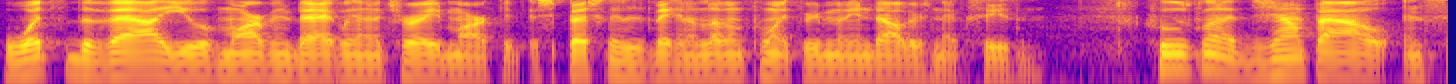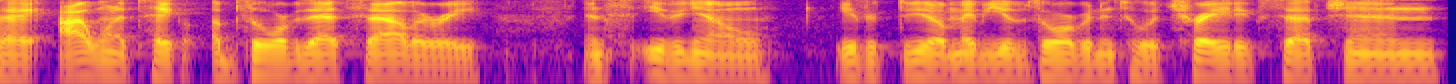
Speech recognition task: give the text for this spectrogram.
What's the value of Marvin Bagley on the trade market, especially if he's making $11.3 million next season? Who's going to jump out and say, I want to take, absorb that salary and either, you know, either, you know, maybe you absorb it into a trade exception,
